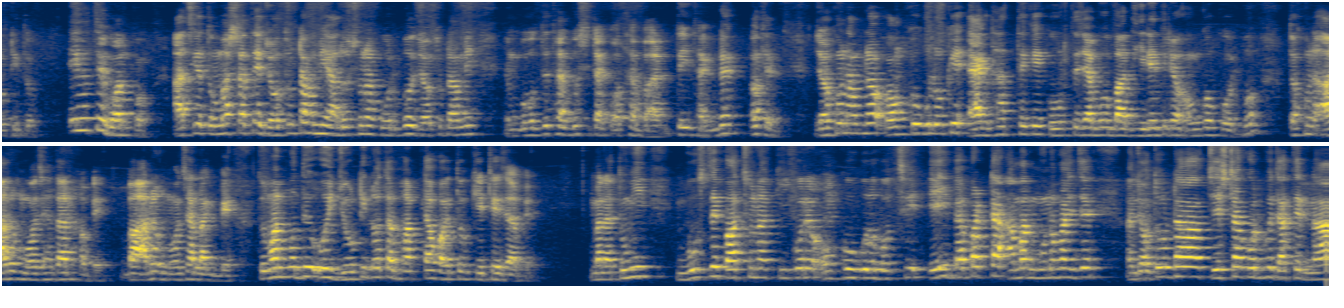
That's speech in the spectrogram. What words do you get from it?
গঠিত। এই হচ্ছে গল্প। আজকে তোমার সাথে যতটা আমি আলোচনা করব, যতটা আমি বলতে থাকব, সেটা কথা বাড়তেই থাকবে। ওকে যখন আমরা অঙ্কগুলোকে এক ধার থেকে করতে যাব বা ধীরে ধীরে অঙ্ক করব, তখন আরও মজাদার হবে বা আরও মজা লাগবে। তোমার মধ্যে ওই জটিলতা ভাবটা হয়তো কেটে যাবে। মানে তুমি বুঝতে পারছ না কি করে অঙ্কগুলো হচ্ছে। এই ব্যাপারটা আমার মনে হয় যে, যতটা চেষ্টা করব যাতে না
